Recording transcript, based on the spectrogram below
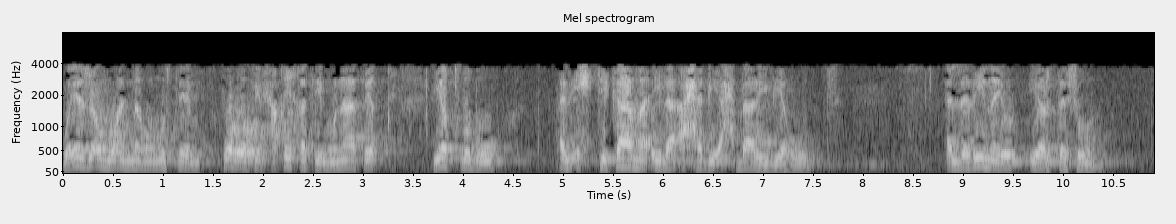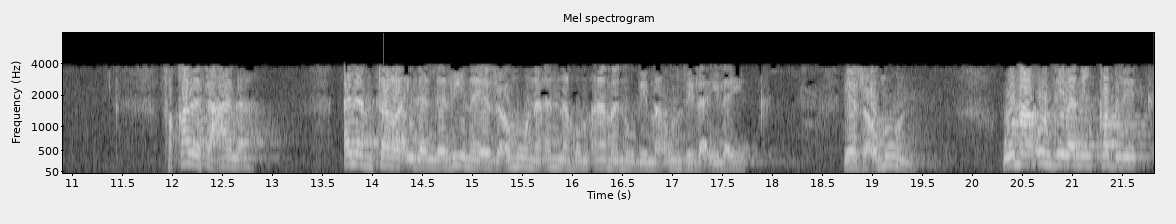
ويزعم أنه مسلم وهو في الحقيقة منافق يطلب الاحتكام إلى أحد أحبار اليهود الذين يرتشون. فقال تعالى ألم تر إلى الذين يزعمون أنهم آمنوا بما أنزل إليك؟ يزعمون. وما أنزل من قبلك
